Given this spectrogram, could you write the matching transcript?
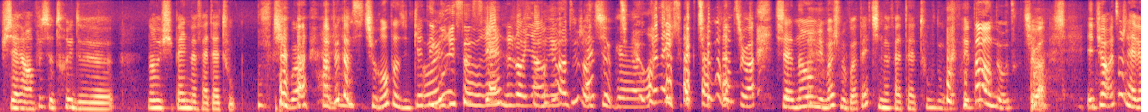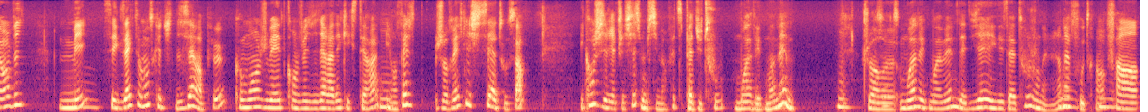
Puis j'avais un peu ce truc de, euh, non, mais je suis pas une meuf à tatou. Tu vois Un peu comme si tu rentres dans une catégorie Oui, sociale. vrai, Genre, il y a un c'est peu un truc, genre, tu, tu-. Voilà, exactement, tu vois. Je disais, non, mais moi, je me vois pas être une meuf à tatou, donc je ferai pas un autre, tu vois. Et puis en même temps, j'avais envie. Mais Mm. c'est exactement ce que tu disais un peu, comment je vais être quand je vais vieillir avec, etc. Mm. Et en fait, je réfléchissais à tout ça. Et quand j'y réfléchis, je me suis dit, mais en fait, c'est pas du tout moi avec moi-même. Genre, euh, moi avec moi-même, d'être vieille avec des tatous, j'en ai rien à foutre. hein. Enfin,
